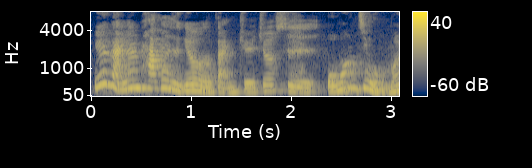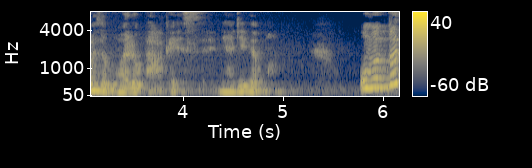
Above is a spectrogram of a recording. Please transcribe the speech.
因为反正 Podcast 给我的感觉就是，我忘记我们为什么会录 Podcast，你还记得吗？我们不是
